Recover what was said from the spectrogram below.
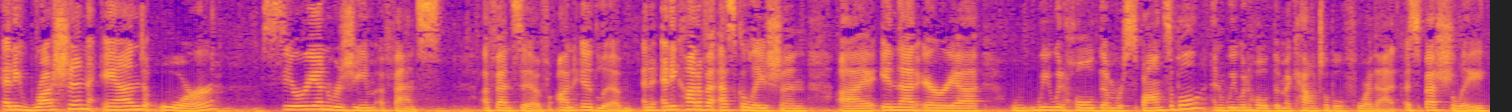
Any Russian and or Syrian regime offense offensive on Idlib and any kind of an escalation uh, in that area we would hold them responsible and we would hold them accountable for that, especially,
